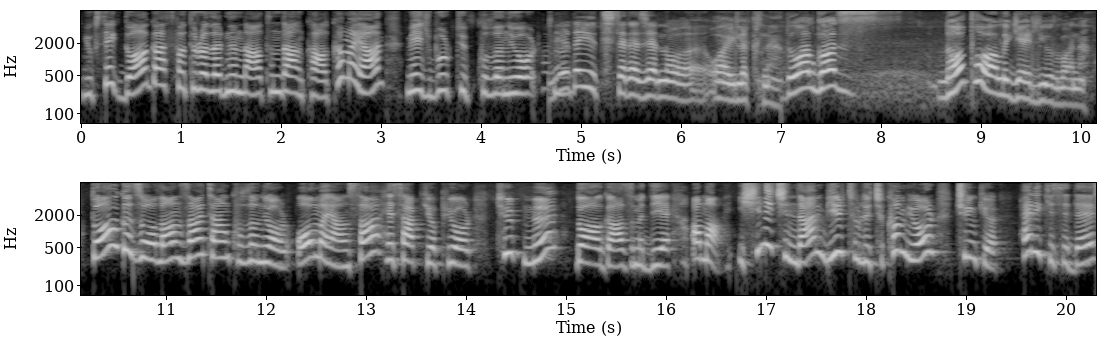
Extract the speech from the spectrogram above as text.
yüksek doğalgaz faturalarının altından kalkamayan mecbur tüp kullanıyor. Nerede yetiştireceksin o, o aylıkla? Doğalgaz daha pahalı geliyor bana. Doğalgazı olan zaten kullanıyor, olmayansa hesap yapıyor. Tüp mü, doğalgaz mı diye. Ama işin içinden bir türlü çıkamıyor çünkü her ikisi de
